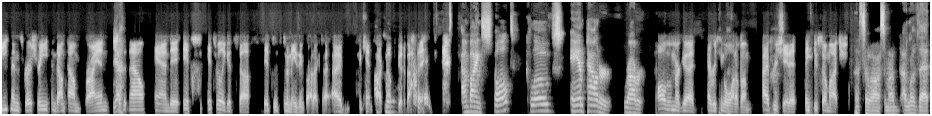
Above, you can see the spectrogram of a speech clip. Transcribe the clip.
Zeetman's Grocery in downtown Bryan Yeah. has it now, and it, it's it's really good stuff. It's it's an amazing product. I I, I can't talk enough good about it. I'm buying salt, cloves, and powder, Robert. All of them are good. Every single one of them. I appreciate it. Thank you so much. That's so awesome. I, I love that.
